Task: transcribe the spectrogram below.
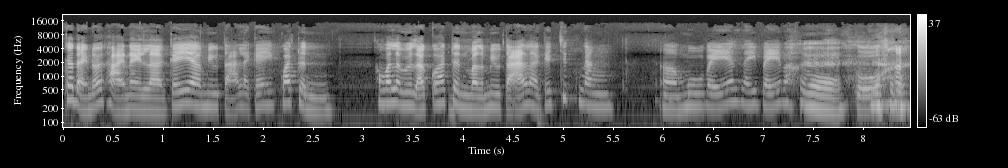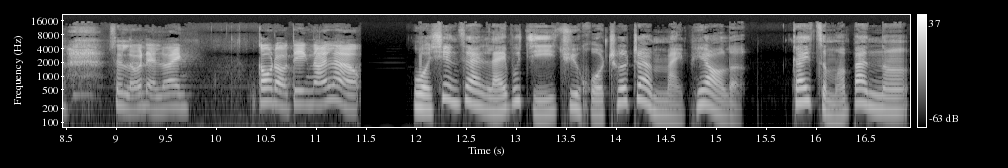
Cái đoạn đối thoại này là cái uh, miêu tả là cái quá trình không phải là miêu tả quá trình mà là miêu tả là cái chức năng uh, mua vé lấy vé vào ừ. của xe lửa Đài Loan câu đầu tiên nói là 我现在来不及去火车站买票了，该怎么办呢？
